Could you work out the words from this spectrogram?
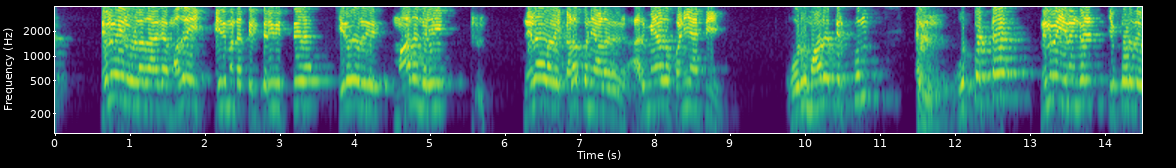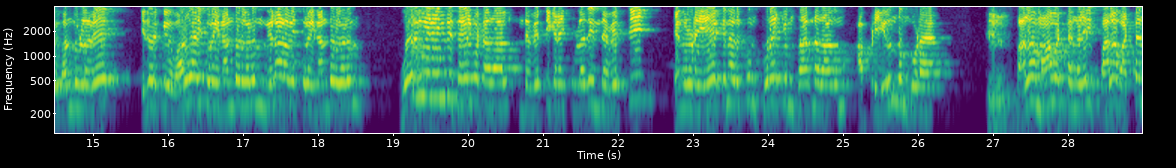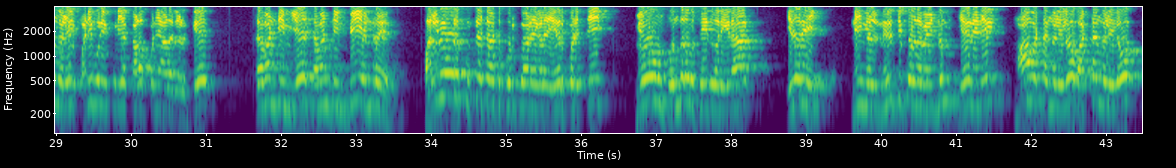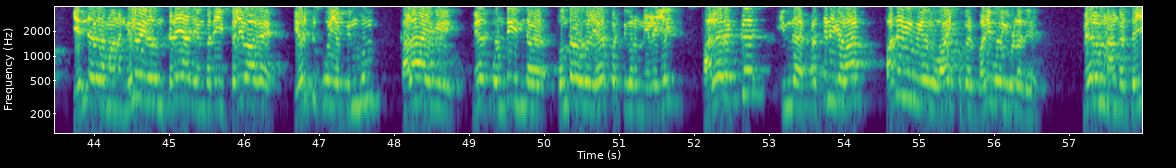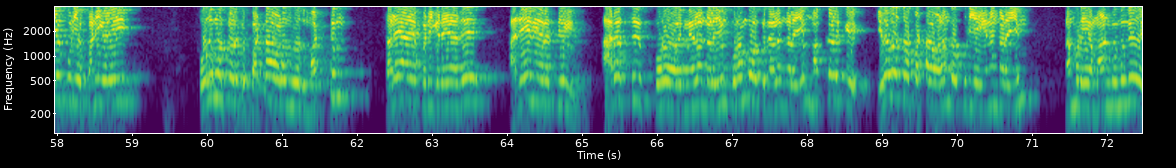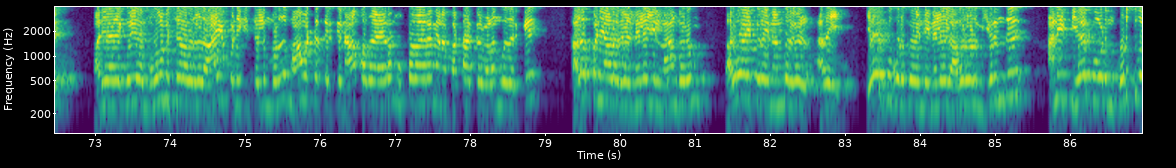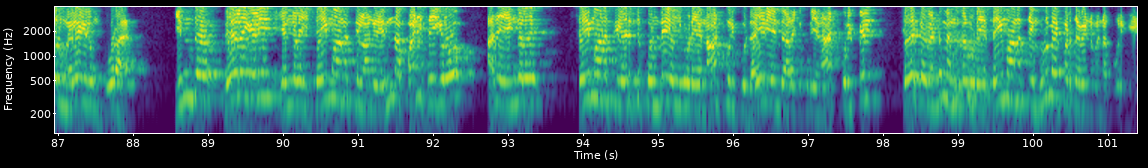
நிலுவையில் உள்ளதாக மதுரை நீதிமன்றத்தில் தெரிவித்து இருபது மாதங்களில் நில அளவை களப்பணியாளர்கள் அருமையாக பணியாற்றி ஒரு மாதத்திற்கும் உட்பட்ட நிலுவை இனங்கள் இப்பொழுது வந்துள்ளது. இதற்கு வருவாய்த்துறை நண்பர்களும் நில அளவைத்துறை நண்பர்களும் ஒருங்கிணைந்து செயல்பட்டதால் இந்த வெற்றி கிடைத்துள்ளது. இந்த வெற்றி எங்களுடைய இயக்குனருக்கும் துறைக்கும் சார்ந்ததாகும். அப்படி இருந்தும் கூட பல மாவட்டங்களில் பல வட்டங்களில் பணிபுரியக்கூடிய களப்பணியாளர்களுக்கு செவன்டீன் ஏ செவன்டீன் பி என்று பல்வேறு குற்றச்சாட்டு குறிப்பாடுகளை ஏற்படுத்தி மிகவும் தொந்தரவு செய்து வருகிறார். இதனை நீங்கள் நிறுத்திக் கொள்ள வேண்டும். ஏனெனில் மாவட்டங்களிலோ வட்டங்களிலோ எந்த விதமான நிலுவைகளும் கிடையாது என்பதை தெளிவாக எடுத்து கூறிய பின்பும் கள ஆய்வில் மேற்கொண்டு இந்த தொந்தரவுகள் ஏற்படுத்தி வரும் நிலையில் பலருக்கு இந்த பிரச்சனைகளால் பதவி உயர்வு வாய்ப்புகள் பறிபோய் உள்ளது. மேலும் நாங்கள் செய்யக்கூடிய பணிகளில் பொதுமக்களுக்கு பட்டா வழங்குவது மட்டும் தலையாய பணி கிடையாது. அதே நேரத்தில் அரசு புற நிலங்களையும் புறம்போக்கு நிலங்களையும் மக்களுக்கு இலவச பட்டா வழங்கக்கூடிய இனங்களையும் நம்முடைய மாண்புமிகு மரியாதைக்குரிய முதலமைச்சர் அவர்கள் ஆய்வு பணிக்கு செல்லும் பொழுது மாவட்டத்திற்கு நாற்பதாயிரம் முப்பதாயிரம் என பட்டாக்கள் வழங்குவதற்கு களப்பணியாளர்கள் நிலையில் நாங்களும் வருவாய்த்துறை நண்பர்கள் அதை ஏற்பு கொடுக்க வேண்டிய நிலையில் அவர்களும் இருந்து அனைத்து ஏற்புகளும் கொடுத்து வரும் நிலையிலும் கூட இந்த வேலைகளில் எங்களை செய்மானத்தில் நாங்கள் என்ன பணி செய்கிறோம் அதை எங்களை செய்மானத்தில் எடுத்துக்கொண்டு எங்களுடைய நாட்குறிப்பு டைரி என்று அழைக்கக்கூடிய நாட்குறிப்பில் சேர்க்க வேண்டும் எங்களுடைய செய்மானத்தை முழுமைப்படுத்த வேண்டும் என்ற கோரிக்கை.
